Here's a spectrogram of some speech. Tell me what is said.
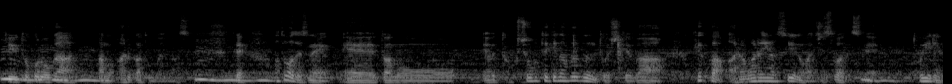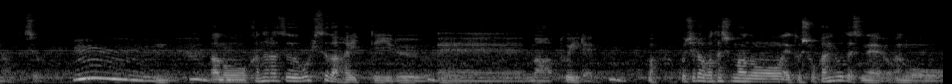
というところが、うんうんうんうんあのあるかと思います。うんうんうんであとはですね、えーとあのやっぱり特徴的な部分としては結構現れやすいのが実はですね、トイレなんですよ。あの必ずオフィスが入っている、ん。えーまあ、トイレ、うん。まあ、こちら私もあの、えっと、初回のですねあのオ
